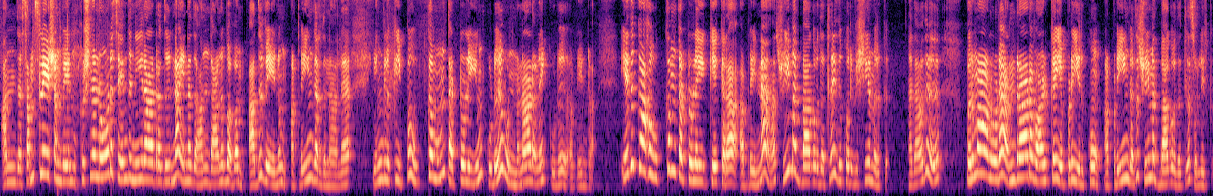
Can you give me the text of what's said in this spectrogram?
அந்த சம்ஸ்லேஷம் வேணும். கிருஷ்ணனோடு சேர்ந்து நீராடுறதுன்னா என்னது? அந்த அனுபவம். அது வேணும் அப்படிங்கிறதுனால எங்களுக்கு இப்போ உக்கமும் தட்டொழியும் கொடு உன் மணாளனை கொடு அப்படின்றார் எதுக்காக உக்கம் தட்டுளை கேட்குறா அப்படின்னா ஸ்ரீமத் பாகவதத்தில் இதுக்கு ஒரு விஷயம் இருக்குது அதாவது பெருமாளோட அன்றாட வாழ்க்கை எப்படி இருக்கும் அப்படிங்கிறது ஸ்ரீமத் பாகவதத்தில் சொல்லியிருக்கு.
